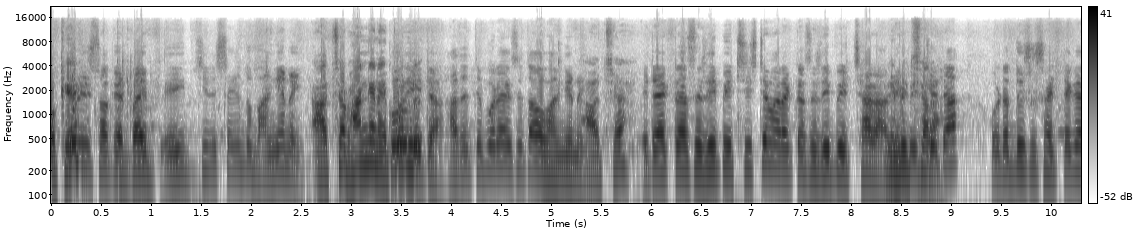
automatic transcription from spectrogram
ওকে সকেট ভাই এই জিনিসটা কিন্তু ভাঙে নাই। আচ্ছা ভাঙে নাই। এটা হাতেতে পড়ে গেছে তাও ভাঙে নাই। আচ্ছা। এটা একটা আছে রিপিট সিস্টেম আর একটা আছে রিপিট ছাড়া। রিপিট। যেটা ওটা দুশো ষাট টাকা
